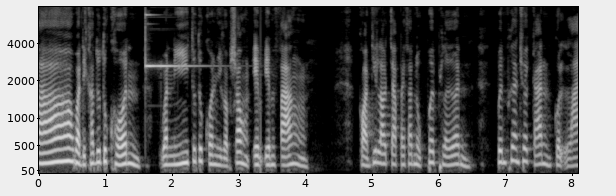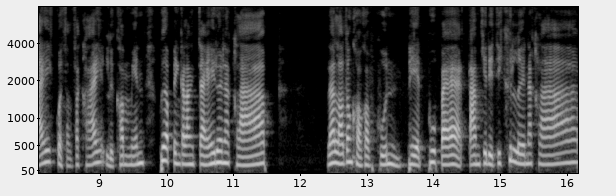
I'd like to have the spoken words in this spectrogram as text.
สวัสดีครับทุกๆคน วันนี้ทุกๆคนอยู่กับช่อง MM ซัง ก่อนที่เราจะไปสนุกเพลิดเพลิน เพื่อนๆช่วยกันกดไลค์กด Subscribe หรือคอมเมนต์เพื่อเป็นกำลังใจให้ด้วยนะครับ และเราต้องขอขอบคุณเพจผู้แปลตามเครดิตที่ขึ้นเลยนะครับ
